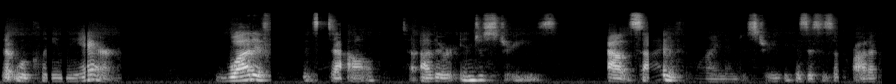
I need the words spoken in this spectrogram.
that will clean the air. What if we could sell to other industries outside of the wine industry because this is a product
